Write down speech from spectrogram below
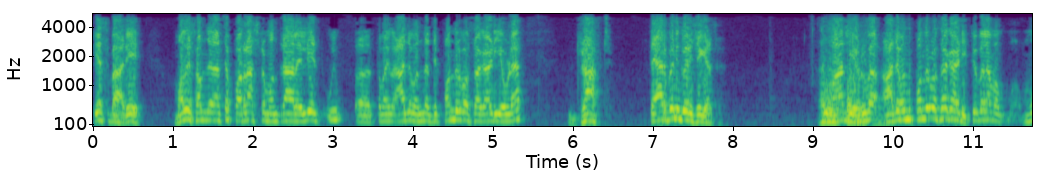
यसबारे मलाई सम्झना छ परराष्ट्र मन्त्रालयले तपाईँको आजभन्दा चाहिँ पन्ध्र वर्ष अगाडि एउटा ड्राफ्ट तयार पनि गरिसकेका छ। उहाँहरूमा आजभन्दा पन्ध्र वर्ष अगाडि त्यो बेलामा म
